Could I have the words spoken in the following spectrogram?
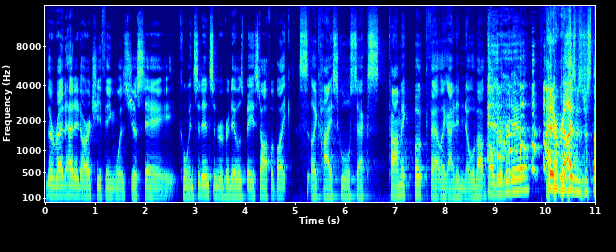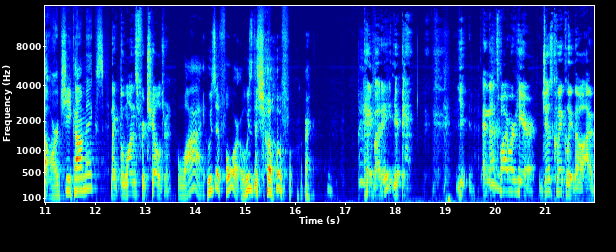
the redheaded Archie thing was just a coincidence, and Riverdale was based off of like s- like high school sex comic book that like I didn't know about called Riverdale. I didn't realize it was just the Archie comics. Like the ones for children. Why? Who's it for? Who's the show for? Hey, buddy. You, you, and that's why we're here. Just quickly, though, I,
